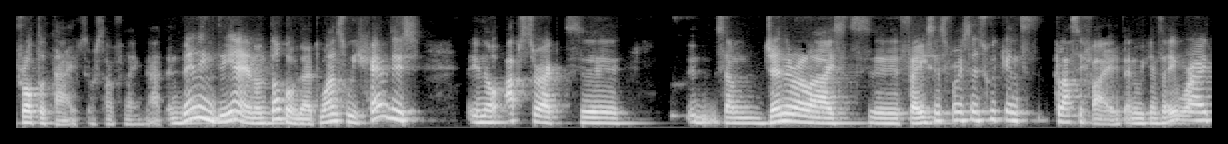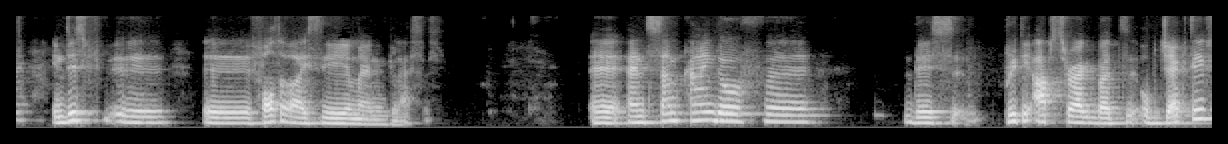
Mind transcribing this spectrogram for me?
prototypes or something like that. And then in the end, on top of that, once we have this, you know, abstract, uh, some generalized uh, faces, for instance, we can classify it and we can say, right, in this uh, photo, I see a man in glasses. and some kind of this pretty abstract but objectives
